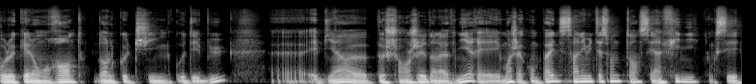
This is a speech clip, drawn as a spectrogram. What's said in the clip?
pour lequel on rentre dans le coaching au début, euh, eh bien, euh, peut changer dans l'avenir. Et moi, j'accompagne sans limitation de temps. C'est infini. Donc, c'est,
